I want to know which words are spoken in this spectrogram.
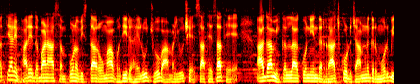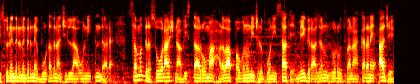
અત્યારે ભારે દબાણ આ સંપૂર્ણ વિસ્તારોમાં વધી રહેલું જોવા મળ્યું છે. સાથે સાથે આગામી કલાકોની અંદર રાજકોટ, જામનગર, મોરબી, સુરેન્દ્રનગર અને બોટાદના જિલ્લાઓની અંદર સમગ્ર સૌરાષ્ટ્રના વિસ્તારોમાં હળવા પવનોની ઝડપોની સાથે મેઘરાજાનું જોર વધવાના કારણે આજે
